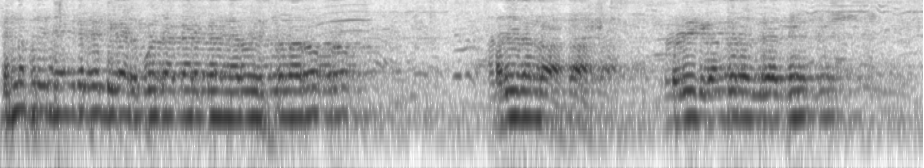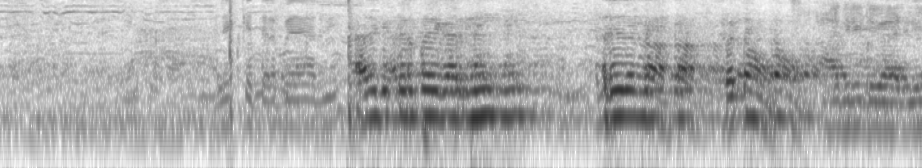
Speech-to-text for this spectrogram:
వెన్నపరెడ్డి వెంకటరెడ్డి గారు పూజా కార్యక్రమం నిర్వహిస్తున్నారు. అదేవిధంగా రెడ్డి గంగరాజు గారిని అదికి తిరుపతి గారిని అదేవిధంగా పెట్టం ఆదిరెడ్డి గారిని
